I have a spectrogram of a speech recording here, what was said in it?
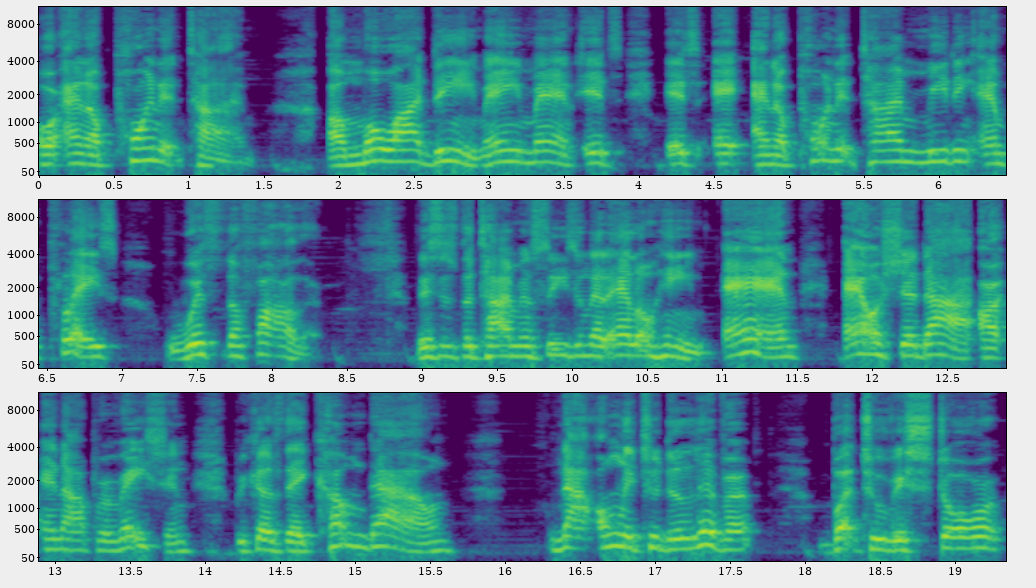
or an appointed time a moadim amen. It's it's a, an appointed time meeting and place with the father. This is the time and season that elohim and el shaddai are in operation because they come down not only to deliver but to restore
